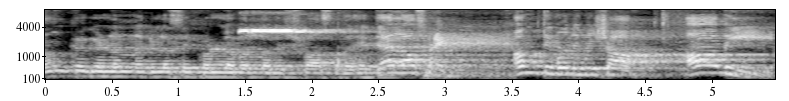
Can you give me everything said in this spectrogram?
ಅಂಕಗಳನ್ನು ಗಳಿಸಿಕೊಳ್ಳಬಲ್ಲ ವಿಶ್ವಾಸದ ಹೆಜ್ಜೆ. ಅಂತಿಮ ನಿಮಿಷ. ಆದಿ.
